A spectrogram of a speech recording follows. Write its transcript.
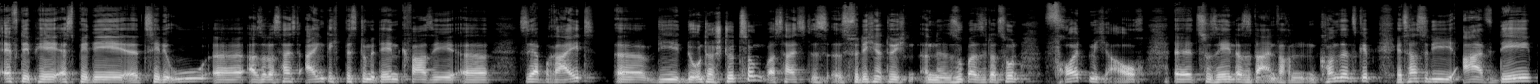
FDP, SPD, äh, CDU. Äh, also das heißt, eigentlich bist du mit denen quasi äh, sehr breit äh, die, die Unterstützung. Was heißt, es ist für dich natürlich eine super Situation. Freut mich auch äh, zu sehen, dass es da einfach einen Konsens gibt. Jetzt hast du die AfD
